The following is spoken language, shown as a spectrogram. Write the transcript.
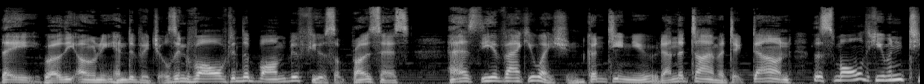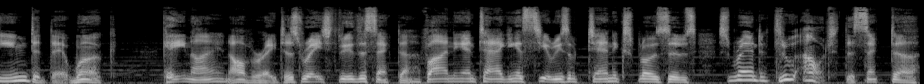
They were the only individuals involved in the bomb defusal process. As the evacuation continued and the timer ticked down, the small human team did their work. K9 operators raced through the sector, finding and tagging a series of 10 explosives spread throughout the sector.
